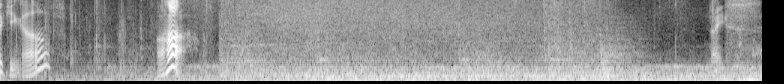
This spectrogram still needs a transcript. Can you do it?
Speaking of, Aha! Nice.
